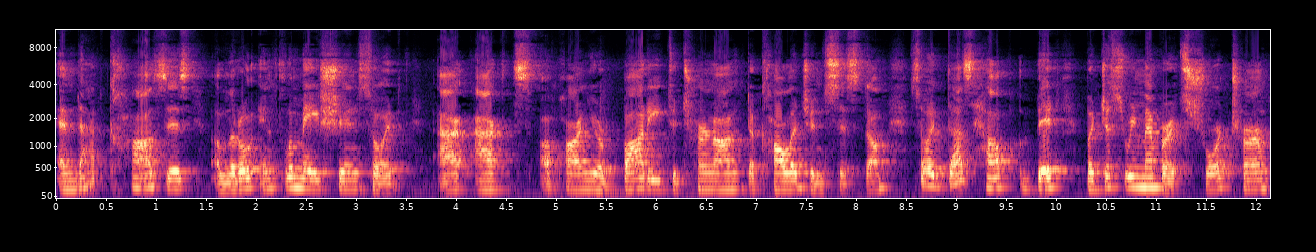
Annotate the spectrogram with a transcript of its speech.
And that causes a little inflammation, so it acts upon your body to turn on the collagen system. So it does help a bit, but just remember it's short term.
